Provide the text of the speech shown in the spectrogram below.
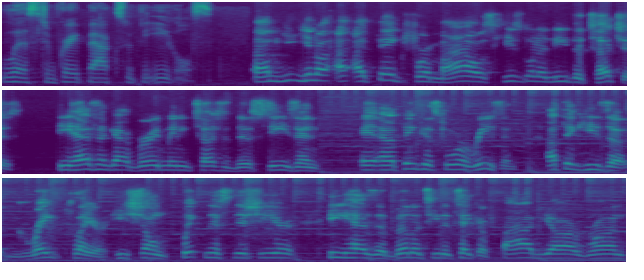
list of great backs with the Eagles? Um, you, know, I, I think for Miles, he's going to need the touches. He hasn't got very many touches this season, and I think it's for a reason. I think he's a great player. He's shown quickness this year. He has the ability to take a five-yard run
